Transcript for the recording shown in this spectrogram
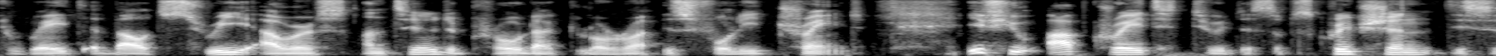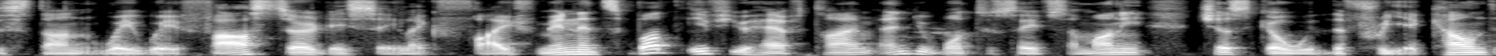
to wait about three hours until the product LoRa is fully trained. If you upgrade to the subscription, this is done way, way faster. They say like five minutes. But if you have time and you want to save some money, just go with the free account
